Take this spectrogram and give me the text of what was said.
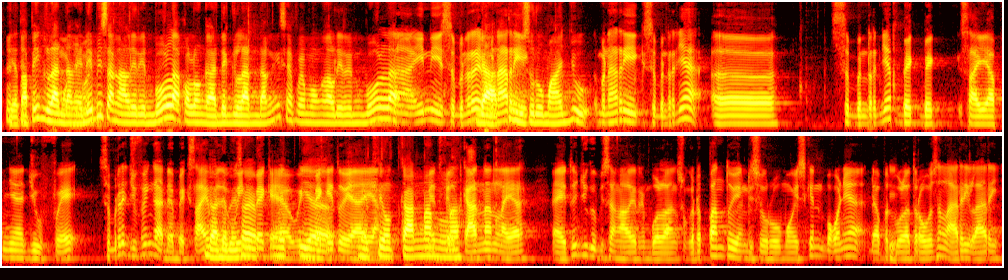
Ya tapi gelandangnya dia bisa ngalirin bola. Kalau nggak ada gelandangnya siapa yang mau ngalirin bola? Nah ini sebenarnya menarik. disuruh maju. Menarik sebenarnya. eh sebenarnya back back sayapnya Juve. Sebenarnya Juve nggak ada back sayap, Nggak ada ya, back wingback sayap. ya, Mid- wingback iya, itu ya, midfield kanan midfield lah. kanan lah ya. Nah itu juga bisa ngalirin bola langsung ke depan tuh yang disuruh Moiskin. Pokoknya dapat bola terobosan lari-lari.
